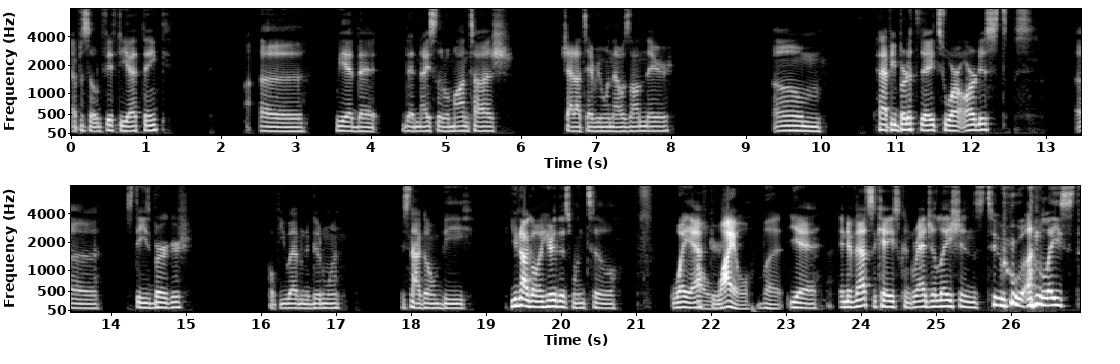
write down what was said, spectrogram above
episode 50 i think uh we had that that nice little montage shout out to everyone that was on there um happy birthday to our artist uh steve's burger hope you having a good one it's not gonna be you're not gonna hear this one till way after A while, but yeah. And if that's the case, congratulations to Unlaced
